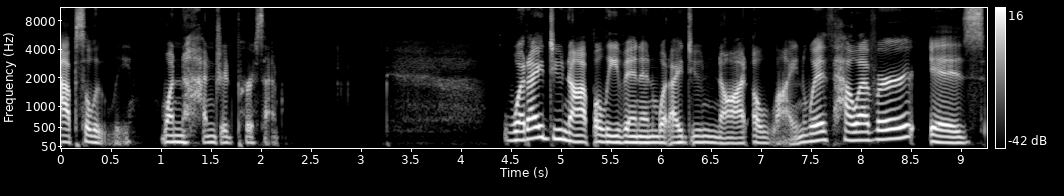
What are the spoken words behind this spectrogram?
Absolutely, 100%. What I do not believe in and what I do not align with, however, is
